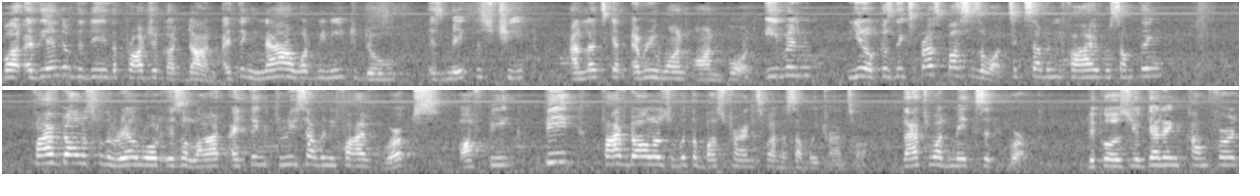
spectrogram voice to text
But at the end of the day, the project got done. I think now what we need to do is make this cheap and let's get everyone on board. Even, you know, because the express buses are what, 675 or something? Five dollars for the railroad is a lot. I think three seventy five works off peak. Peak five dollars with a bus transfer and a subway transfer. That's what makes it work, because you're getting comfort,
